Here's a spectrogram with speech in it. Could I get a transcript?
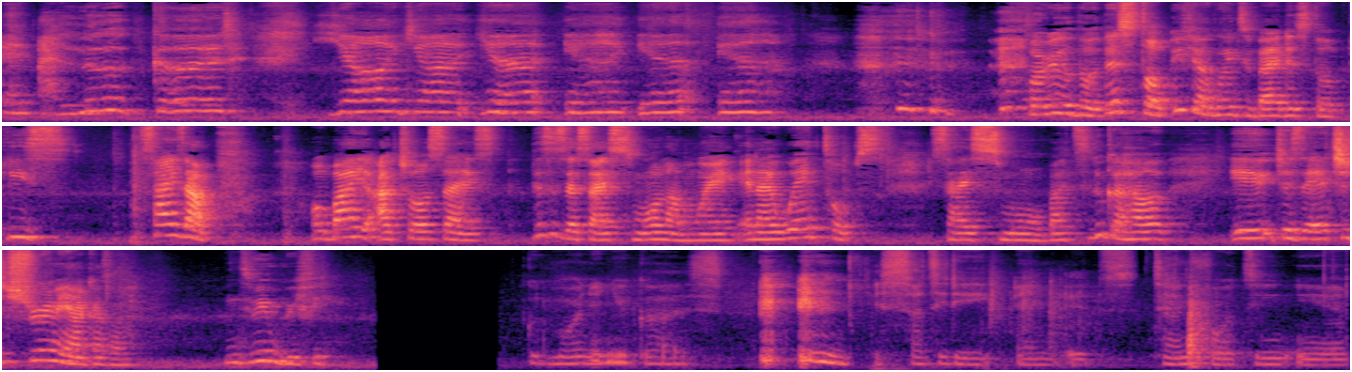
and I look good. Yeah, yeah, yeah, yeah, yeah, yeah. For real though, this top, if you're going to buy this top, please size up or buy your actual size. This is a size small I'm wearing, and I wear tops size small. But look at how it just chichuri It's briefy. Good morning, you guys. it's Saturday and it's 10:14 a.m.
